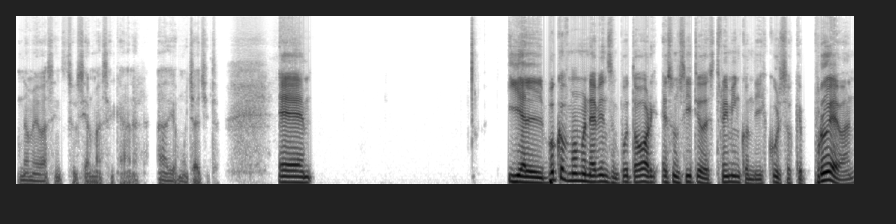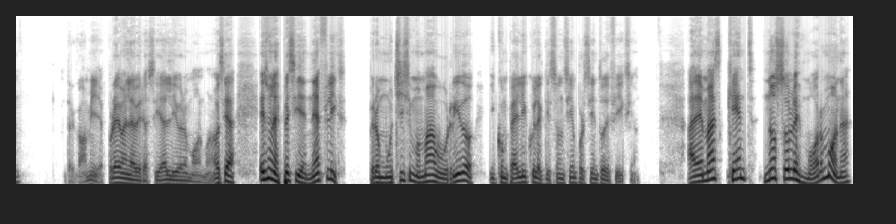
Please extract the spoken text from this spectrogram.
no me vas a ensuciar más el canal. Adiós, muchachito. Eh, y el Book of Mormon Evidence.org es un sitio de streaming con discursos que prueban, entre comillas, prueban la veracidad del libro de Mormon. O sea, es una especie de Netflix, pero muchísimo más aburrido y con películas que son 100% de ficción. Además, Kent no solo es mormona,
